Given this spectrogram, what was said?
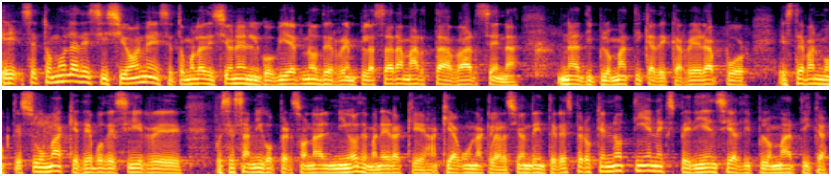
Eh, se tomó la decisión, eh, se tomó la decisión en el gobierno de reemplazar a Marta Bárcena, una diplomática de carrera, por Esteban Moctezuma, que debo decir, eh, pues es amigo personal mío, de manera que aquí hago una aclaración de interés, pero que no tiene experiencia diplomática.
